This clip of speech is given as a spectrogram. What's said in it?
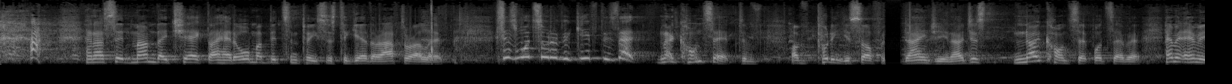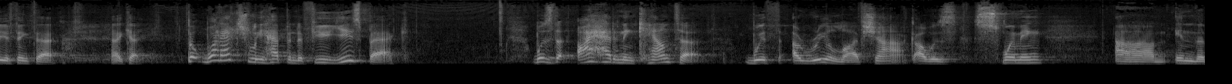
and I said, Mum, they checked. I had all my bits and pieces together after I left. He says, What sort of a gift is that? No concept of, of putting yourself in danger, you know, just no concept whatsoever. How many, how many of you think that? Okay. But what actually happened a few years back was that I had an encounter with a real live shark. I was swimming um, in the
